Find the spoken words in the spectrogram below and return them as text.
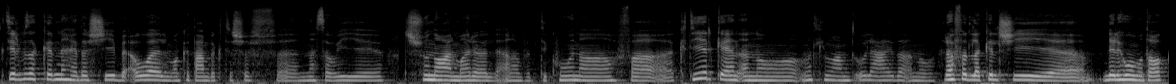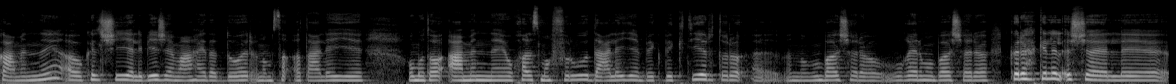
كثير بذكرني هذا الشيء بأول ما كنت عم بكتشف النسوية شو نوع المراه اللي أنا بدي كونها. فكتير كان إنه مثل ما عم تقولي عايدة إنه رفض لكل شيء اللي هو متوقع مني أو كل شيء اللي بيجي مع هذا الدور إنه مسقط علي ومتوقع مني وخلص مفروض علي بكتير طرق آه، إنه مباشرة وغير مباشرة. كره كل الأشياء اللي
